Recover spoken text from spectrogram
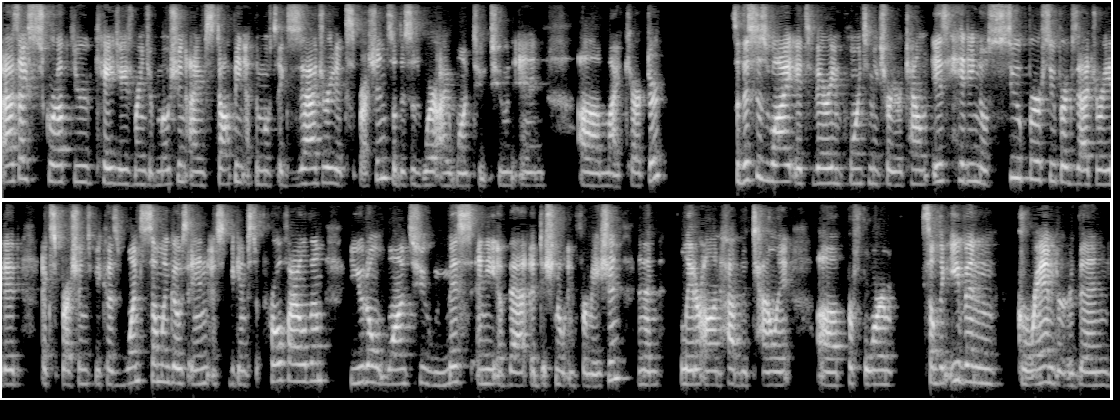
as I scrub through KJ's range of motion, I'm stopping at the most exaggerated expression. So this is where I want to tune in um, my character. So this is why it's very important to make sure your talent is hitting those super, super exaggerated expressions because once someone goes in and begins to profile them, you don't want to miss any of that additional information and then later on have the talent uh, perform something even grander than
